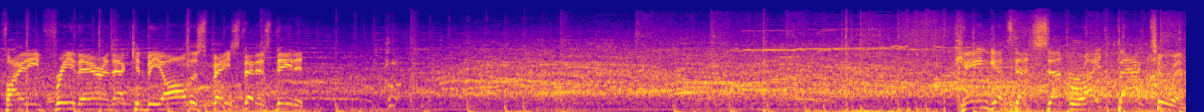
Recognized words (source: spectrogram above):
Fighting free there, and that can be all the space that is needed. Kane gets that sent right back to him.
